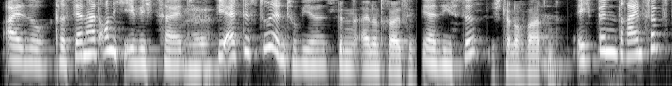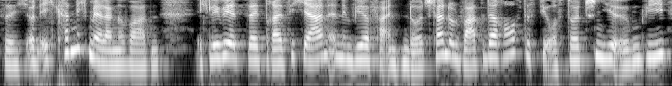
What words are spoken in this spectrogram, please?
Also, Christian hat auch nicht ewig Zeit. Ja. Wie alt bist du denn, Tobias? Ich bin 31. Ja, siehst du? Ich kann noch warten. Ich bin 53 und ich kann nicht mehr lange warten. Ich lebe jetzt seit 30 Jahren in dem wiedervereinten Deutschland und warte darauf, dass die Ostdeutschen hier irgendwie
